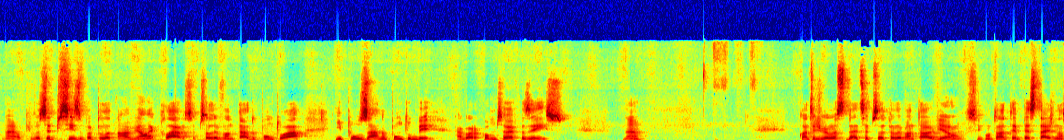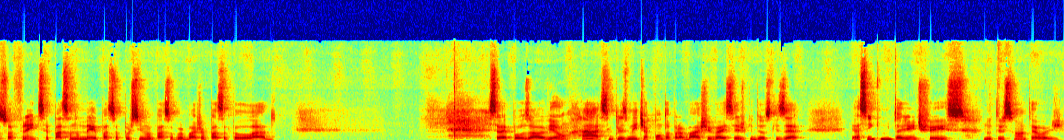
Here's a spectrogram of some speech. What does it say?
Né? O que você precisa para pilotar um avião é claro, você precisa levantar do ponto A e pousar no ponto B. Agora, como você vai fazer isso? Né? Quanto de velocidade você precisa para levantar o avião? Se encontrar uma tempestade na sua frente, você passa no meio, passa por cima, passa por baixo ou passa pelo lado? Você vai pousar o avião. Ah, simplesmente aponta para baixo e vai seja o que Deus quiser. É assim que muita gente fez nutrição até hoje,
